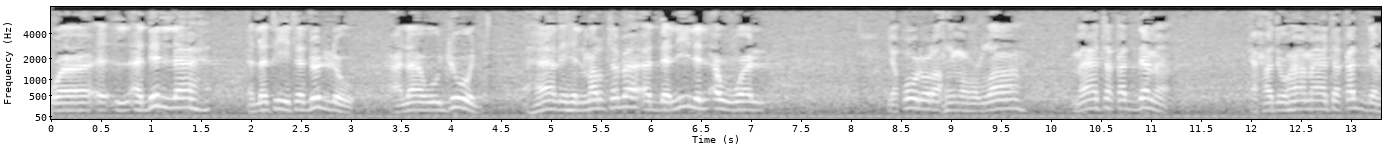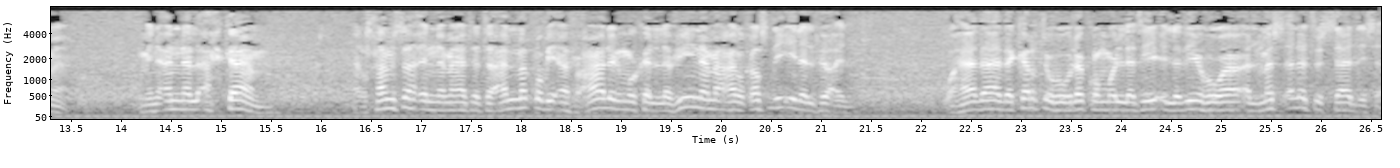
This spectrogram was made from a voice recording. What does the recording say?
والأدلة التي تدل على وجود هذه المرتبة الدليل الأول يقول رحمه الله ما تقدم أحدها ما تقدم من أن الأحكام الخمسة إنما تتعلق بأفعال المكلفين مع القصد إلى الفعل. وهذا ذكرته لكم الذي الذي هو المسألة السادسة.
